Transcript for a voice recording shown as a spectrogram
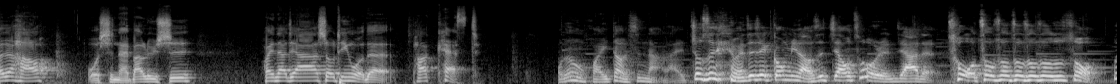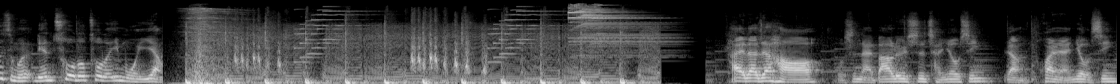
大家好，我是奶爸律师，欢迎大家收听我的 podcast。我都很怀疑到底是哪来的，就是你们这些公民老师教错人家的，错错错错错错错错，为什么连错都错的一模一样？嗨，大家好，我是奶爸律师陈佑新，让你焕然又新。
